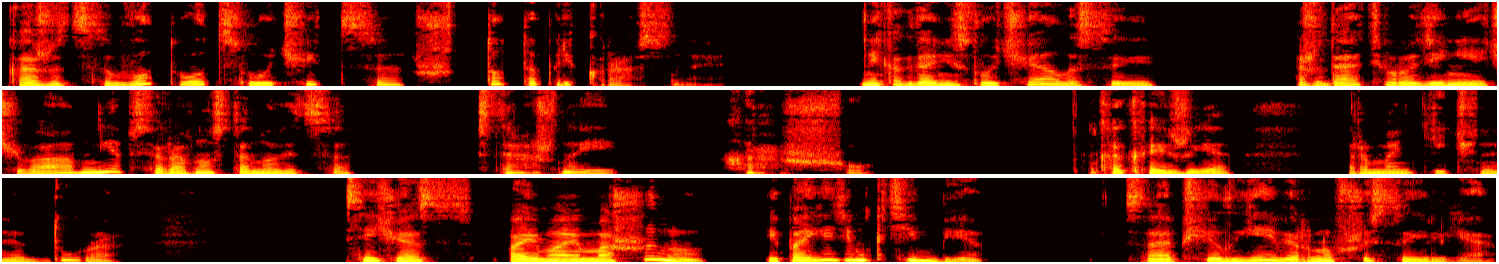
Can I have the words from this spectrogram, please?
кажется, вот-вот случится что-то прекрасное. Никогда не случалось, и ждать вроде нечего, а мне все равно становится страшно и хорошо. Какая же я романтичная дура. Сейчас поймаем машину и поедем к тебе, сообщил ей вернувшийся Илья.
